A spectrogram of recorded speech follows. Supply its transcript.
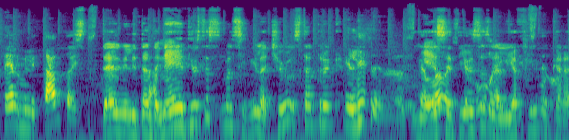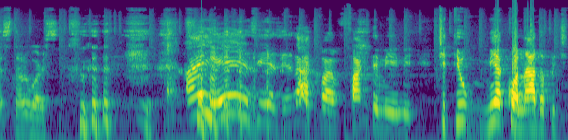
stel militantoj Stel militantoj. Ne, tio estas malsimila, ĉu Star Trek? Yes, tio estas la alia filmo kara Star Wars. Ah, yes, yes, yes. Ah, fa- fakte mi mi ĉi tiu mia konado pri ĉi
